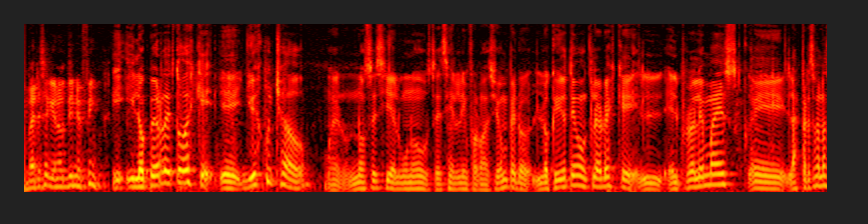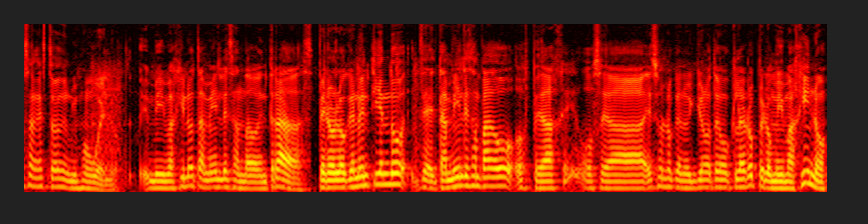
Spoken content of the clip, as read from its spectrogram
parece que no tiene fin. Y, lo peor de todo es que eh, yo he escuchado, bueno, no sé si alguno de ustedes tiene la información, pero lo que yo tengo claro es que el, problema es eh, las personas han estado en el mismo vuelo. Me imagino también les han dado entradas, pero lo que no entiendo, ¿también les han pagado hospedaje? O sea, eso es lo que yo no tengo claro, pero me imagino.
